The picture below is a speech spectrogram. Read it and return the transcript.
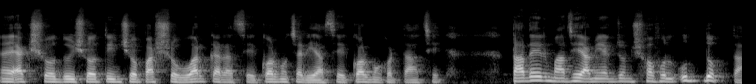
একশো, দুইশো, তিনশো, পাঁচশো ওয়ার্কার আছে, কর্মচারী আছে, কর্মকর্তা আছে। তাদের মাঝে আমি একজন সফল উদ্যোক্তা,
